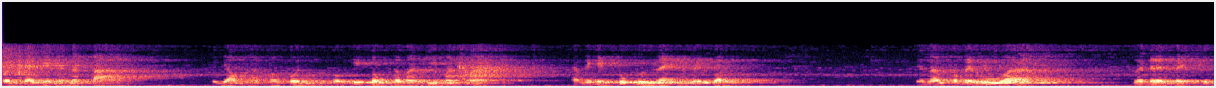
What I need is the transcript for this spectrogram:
คนแค่เห็นอนัตตาก็ยอมนะบางคนพวกที่ทรงสมาธิมากๆ ถ้าไม่เห็นทุกข์รุนแรงไม่ปล่อยแล้วเราก็ไม่รู้ว่าเมื่อเดินไปจุด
